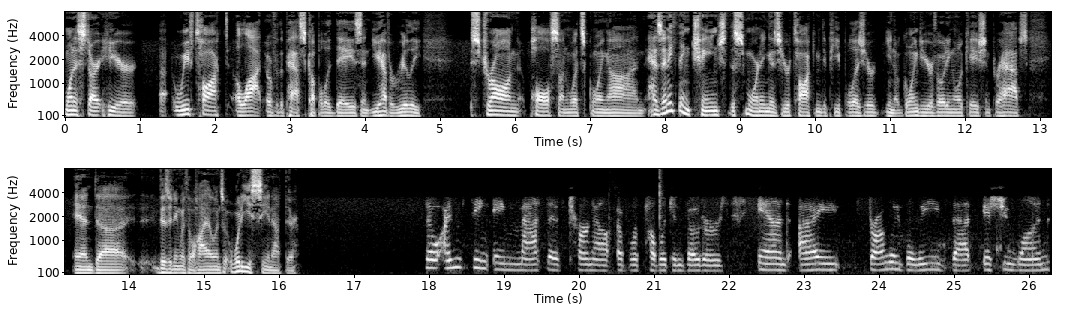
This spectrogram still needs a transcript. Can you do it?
want to start here. Uh, we've talked a lot over the past couple of days, and you have a really strong pulse on what's going on. Has anything changed this morning as you're talking to people, as you're you know going to your voting location, perhaps, and uh, visiting with Ohioans? What are you seeing out there? So I'm seeing a massive turnout of Republican voters, and I strongly believe that issue one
